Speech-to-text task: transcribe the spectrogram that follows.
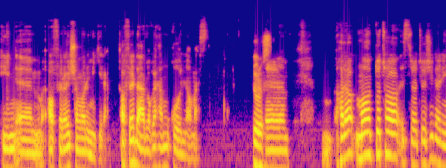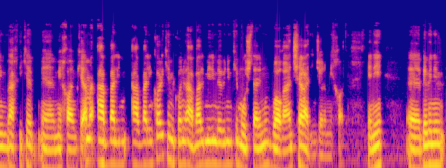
این آفرهای شما رو می‌گیرم. آفر در واقع همون قولنامه است. درست. حالا ما دو تا استراتژی داریم وقتی که می‌خوایم که اما اولین اولین کاری که می‌کنیم اول میریم ببینیم که مشتریمون واقعا چقدر اینجا رو می‌خواد. یعنی ببینیم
